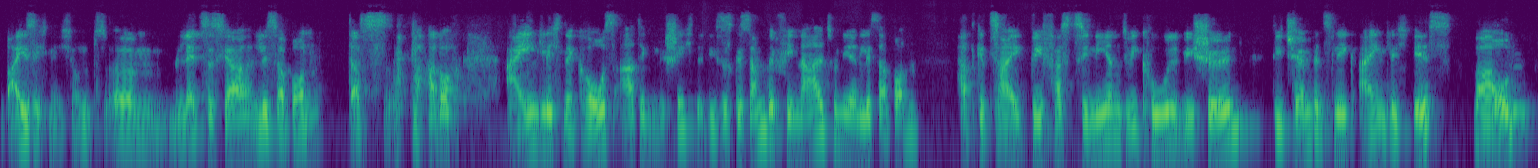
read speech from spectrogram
weiß ich nicht. Und ähm, letztes Jahr Lissabon, das war doch eigentlich eine großartige Geschichte. Dieses gesamte Finalturnier in Lissabon hat gezeigt, wie faszinierend, wie cool, wie schön die Champions League eigentlich ist. Warum?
